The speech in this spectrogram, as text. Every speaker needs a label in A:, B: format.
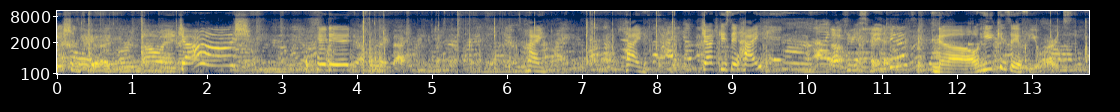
A: conversation's good. Josh! Hey, dude. Hi. Hi. Josh, can you say hi?
B: Oh, can he say?
A: No, he can say a few words.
